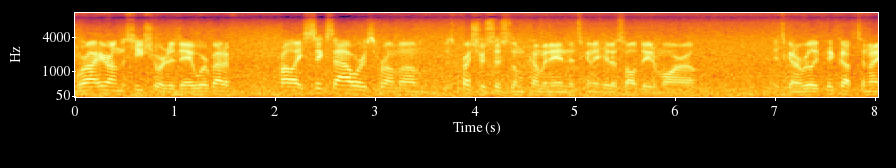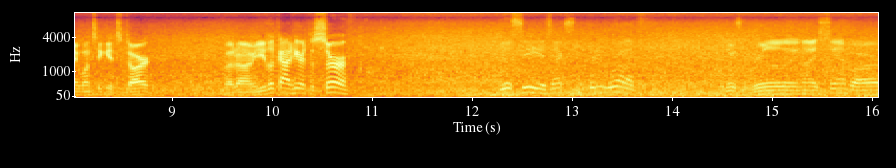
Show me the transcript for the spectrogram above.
We're out here on the seashore today. We're about a, probably six hours from um, this pressure system coming in that's gonna hit us all day tomorrow. It's gonna really pick up tonight once it gets dark. But um, you look out here at the surf, you'll see it's actually pretty rough. But there's a really nice sandbar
